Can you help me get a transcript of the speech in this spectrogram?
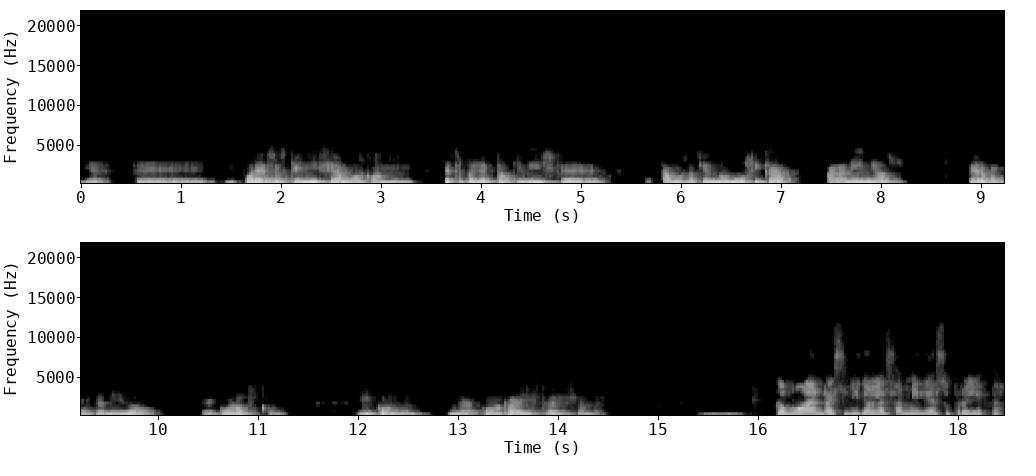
y este, y por eso es que iniciamos con este proyecto Kinish que estamos haciendo música para niños, pero con contenido ecológico y con, una, con raíz tradicional. ¿Cómo han recibido las familias su proyecto?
